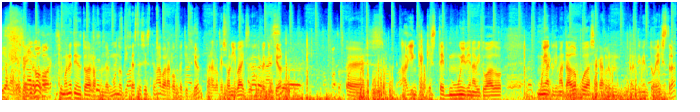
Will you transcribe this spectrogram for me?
yes. because you go. Simone tiene toda la razón del mundo. Quizá este sistema para competición, para lo que son e-bikes de competición, eh, alguien que, que, esté muy bien habituado, muy aclimatado, pueda sacarle un rendimiento extra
